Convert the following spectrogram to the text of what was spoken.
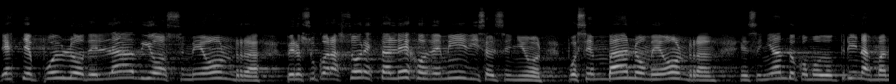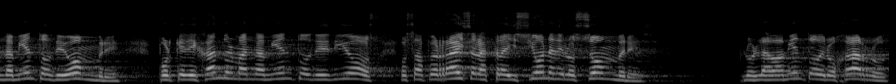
este pueblo de labios me honra, pero su corazón está lejos de mí, dice el Señor, pues en vano me honran, enseñando como doctrinas mandamientos de hombre porque dejando el mandamiento de Dios os aferráis a las tradiciones de los hombres, los lavamientos de los jarros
